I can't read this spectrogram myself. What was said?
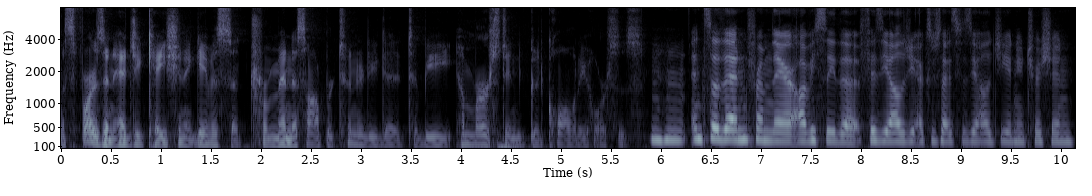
as far as an education, it gave us a tremendous opportunity to to be immersed in good quality horses. Mm-hmm. And so then from there, obviously the physiology, exercise physiology, and nutrition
